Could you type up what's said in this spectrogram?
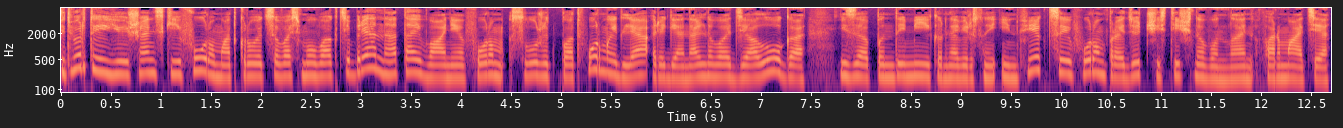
Четвертый Юйшанский форум откроется 8 октября на Тайване. Форум служит платформой для регионального диалога. Из-за пандемии коронавирусной инфекции форум пройдет частично в онлайн-формате.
